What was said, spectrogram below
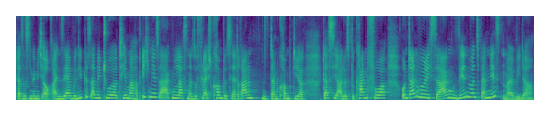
Das ist nämlich auch ein sehr beliebtes Abiturthema, habe ich mir sagen lassen. Also vielleicht kommt es ja dran dann kommt dir das hier alles bekannt vor. Und dann würde ich sagen, sehen wir uns beim nächsten Mal wieder.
